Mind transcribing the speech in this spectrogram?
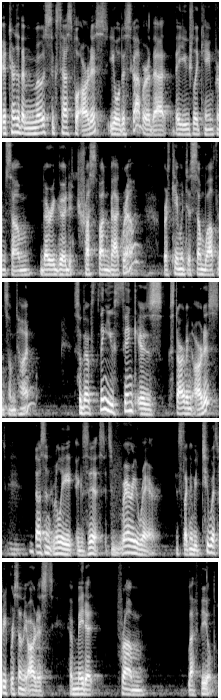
It turns out that most successful artists, you'll discover that they usually came from some very good trust fund background or came into some wealth in some time. So the thing you think is starving artist doesn't really exist. It's very rare. It's like maybe two or three percent of the artists have made it from left field.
